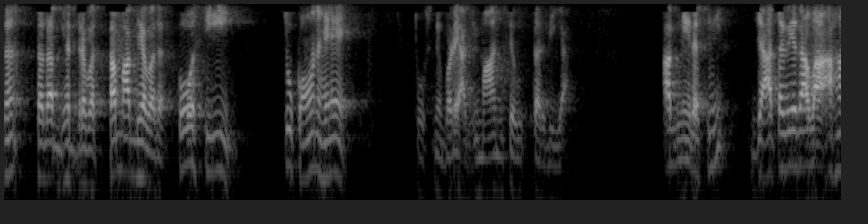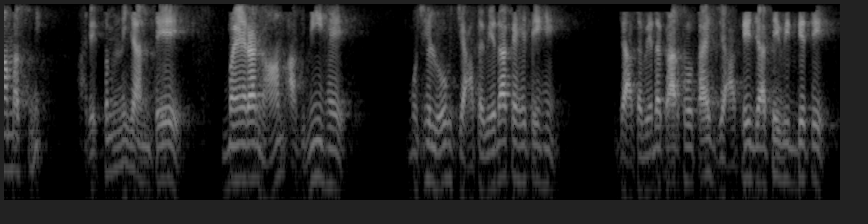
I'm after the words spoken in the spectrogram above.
तदभ्यद्रवत, तम अभ्यवदत को सी तू कौन है? तो उसने बड़े अभिमान से उत्तर दिया अग्नि रश्मि जातवेदा व अहम अस्मि अरे, तुम नहीं जानते, मेरा नाम अग्नि है। मुझे लोग जातवेदा कहते हैं। जातवेदा का अर्थ होता है, जाते जाते विद्यते।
